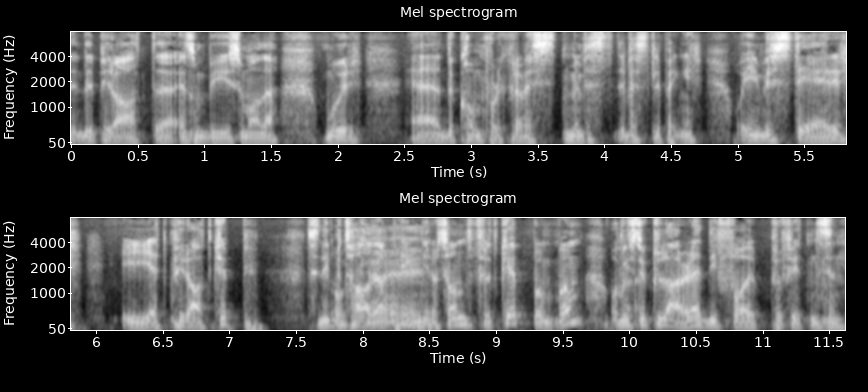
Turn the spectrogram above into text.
det pirate, en sånn by i Somalia, hvor eh, det kom folk fra Vesten med vest, vestlige penger og investerer i et piratkupp. Så de betaler okay. penger og sånn for et kupp, bom, bom, og hvis du klarer det, de får profitten sin.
